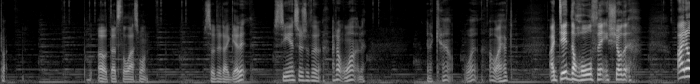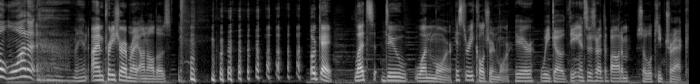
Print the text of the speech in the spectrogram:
Pie. Oh, that's the last one. So did I get it? See answers with a... I don't want an, an account. What? Oh, I have to... I did the whole thing. Show that... I don't want to... Man, I'm pretty sure I'm right on all those. okay. Let's do one more. History, culture, and more. Here we go. The answers are at the bottom, so we'll keep track.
